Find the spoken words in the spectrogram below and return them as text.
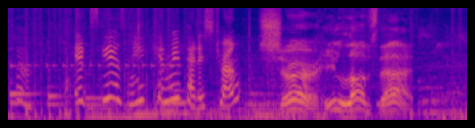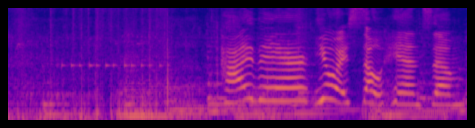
Hmm. Excuse me, can we pet his trunk? Sure, he loves that. Hi there. You are so handsome.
